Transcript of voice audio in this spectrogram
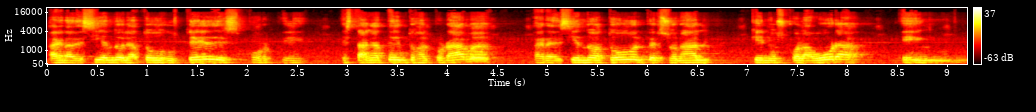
agradeciéndole a todos ustedes porque están atentos al programa, agradeciendo a todo el personal que nos colabora en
